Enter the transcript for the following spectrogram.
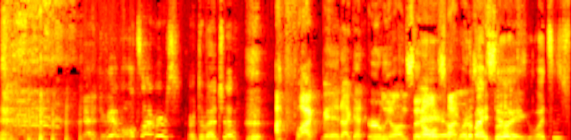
yeah, do we have Alzheimer's or dementia? Ah, fuck, man, I got early onset Hey, Alzheimer's. what am I That sucks. doing? What's this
